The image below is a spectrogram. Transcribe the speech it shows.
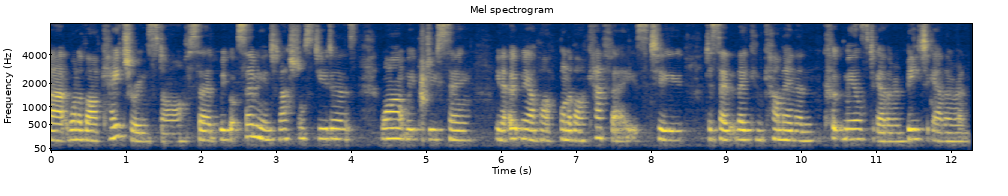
uh, one of our catering staff said, We've got so many international students, why aren't we producing, you know, opening up our, one of our cafes to to say that they can come in and cook meals together and be together and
